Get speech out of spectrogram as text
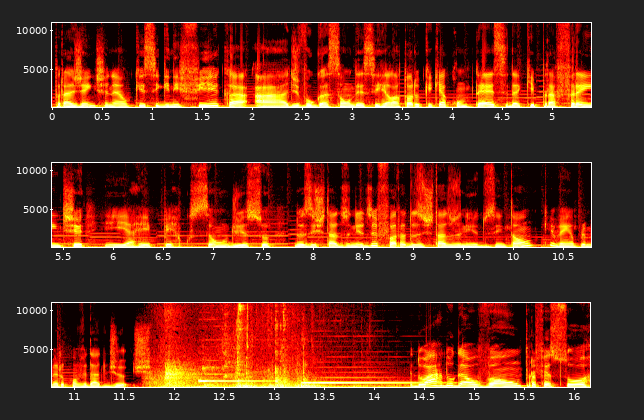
para a gente, né, o que significa a divulgação desse relatório, o que, que acontece daqui para frente e a repercussão disso nos Estados Unidos e fora dos Estados Unidos. Então, que vem o primeiro convidado de hoje. Eduardo Galvão, professor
